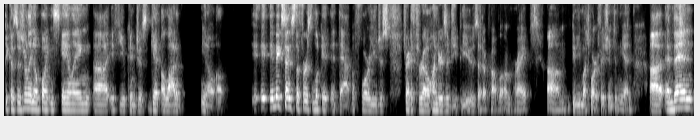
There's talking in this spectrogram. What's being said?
because there's really no point in scaling uh, if you can just get a lot of, you know, it, it makes sense to first look at, at that before you just try to throw hundreds of GPUs at a problem, right? Um, be much more efficient in the end. Uh, and then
